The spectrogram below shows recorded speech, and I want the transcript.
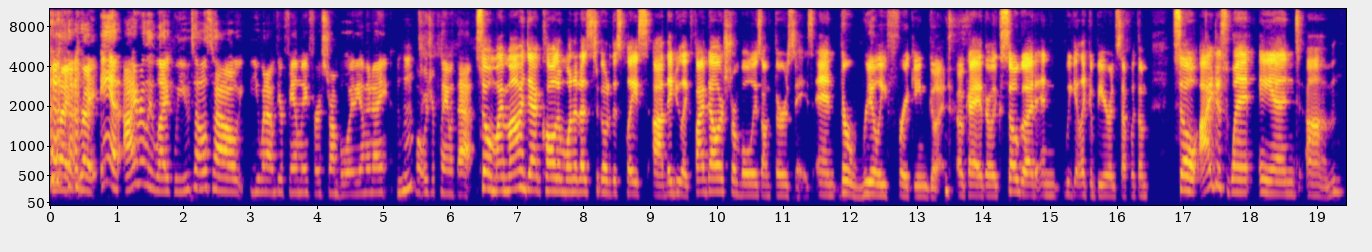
right, right. And I really like. Will you tell us how you went out with your family for a Stromboli the other night? Mhm. What was your plan with that? So my mom and dad called and wanted us to go to this place. Uh, they do like five dollar strombolis on Thursdays, and they're really freaking good. Okay, they're like so good, and we get like a beer and stuff with them. So I just went and um,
